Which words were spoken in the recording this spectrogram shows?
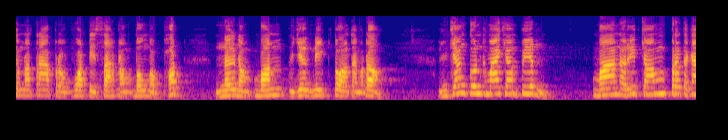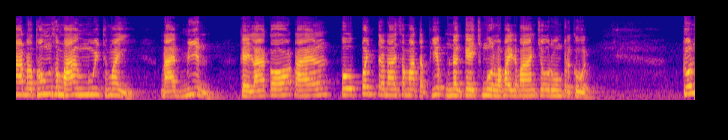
កំណត់ត្រាប្រវត្តិសាស្ត្រដំបងបំផុត នៅតំបន់យើងនេះផ្ទាល់តែម្ដងអញ្ចឹងគុណខ្មែរចាំពៀនបានរៀបចំព្រឹត្តិការណ៍ដ៏ធំសម្បើមមួយថ្មី ដែលមាន កីឡាករដែលពោពេញទៅដោយសមត្ថភាព និងកេរ្តិ៍ឈ្មោះល្បីល្បាញចូលរួមប្រកួតគុណ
